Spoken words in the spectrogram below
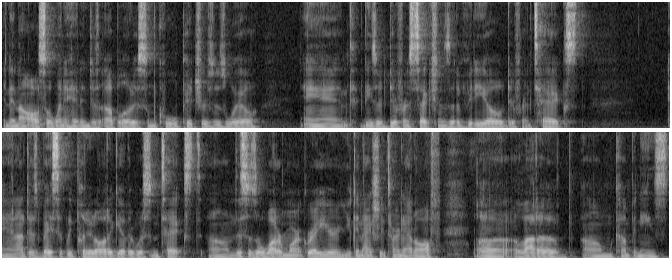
And then I also went ahead and just uploaded some cool pictures as well and these are different sections of the video, different text. And I just basically put it all together with some text. Um, this is a watermark right here. You can actually turn that off. Uh, a lot of um, companies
